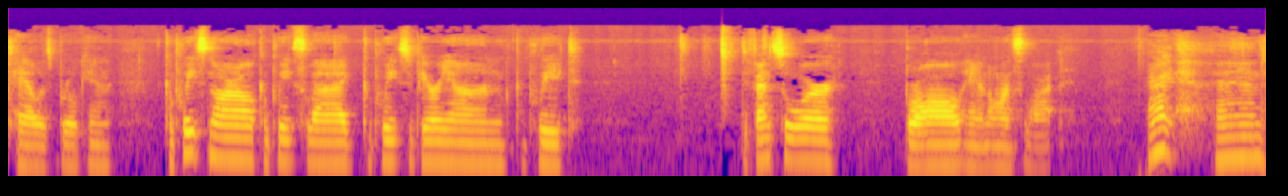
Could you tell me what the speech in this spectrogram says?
tail is broken complete Snarl, complete Slag, complete Superion, complete Defensor, Brawl, and Onslaught. Alright, and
